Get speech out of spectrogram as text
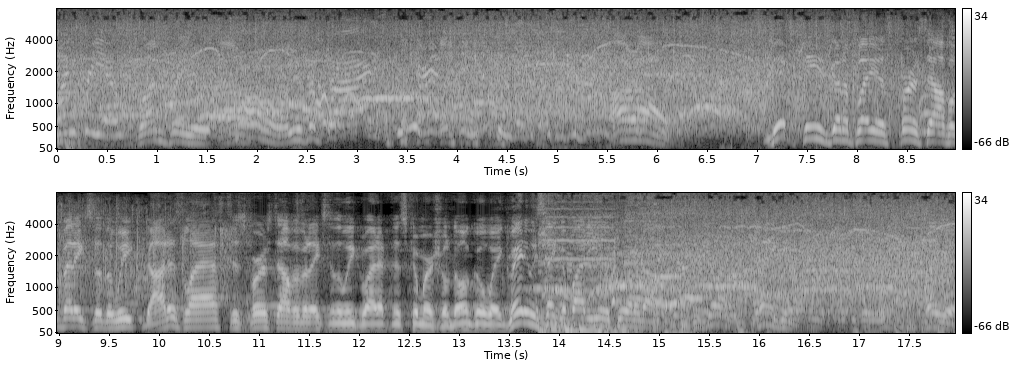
One for you. One for you. One for you. Oh, you surprised? All right. Nipsey's going to play his first alphabetics of the week, not his last, his first alphabetics of the week right after this commercial. Don't go away. Grady, we say goodbye to you with $200. Thank you. Thank you.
